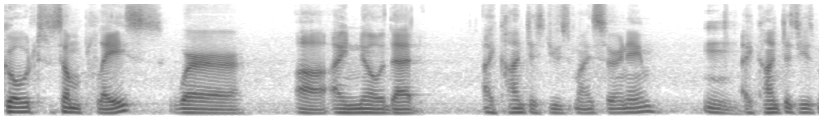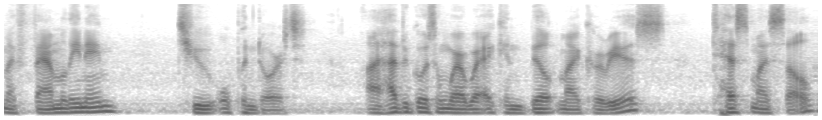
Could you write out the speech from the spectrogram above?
go to some place where uh, I know that I can't just use my surname. Mm. I can't just use my family name to open doors. I have to go somewhere where I can build my careers, test myself,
